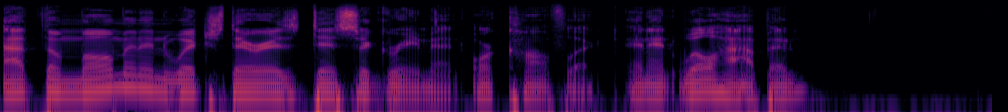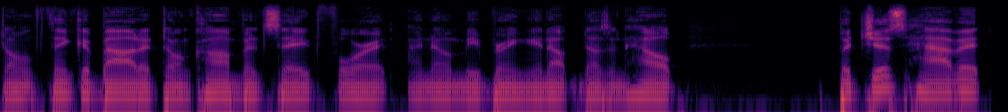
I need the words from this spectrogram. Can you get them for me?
At the moment in which there is disagreement or conflict, and it will happen, don't think about it, don't compensate for it. I know me bringing it up doesn't help, but just have it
